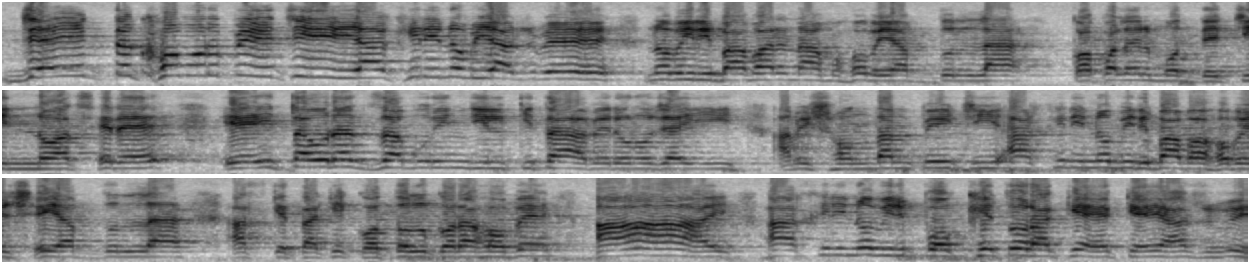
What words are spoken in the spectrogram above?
যে একটা খবর পেয়েছি, আখিরি নবী আসবে। নবীর বাবার নাম হবে আব্দুল্লাহ। কপালের মধ্যে চিহ্ন আছে রে। এই তাওরাত জাবুর ইঞ্জিল কিতাবের অনুযায়ী আমি সন্ধান পেয়েছি, আখিরি নবীর বাবা হবে সেই আব্দুল্লাহ। আজকে তাকে কতল করা হবে? আয়, আখিরি নবীর পক্ষে তোরা কে কে আসবে?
